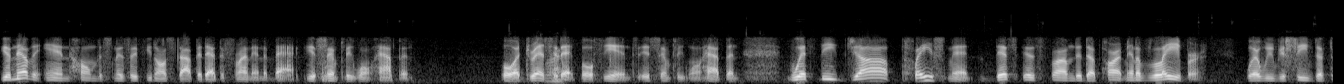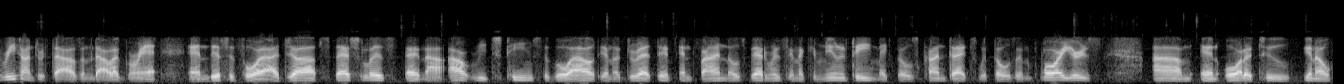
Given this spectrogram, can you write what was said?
You'll never end homelessness if you don't stop it at the front and the back. It simply won't happen. Or address right. it at both ends. It simply won't happen. With the job placement, this is from the Department of Labor where we received a $300,000 grant, and this is for our job specialists and our outreach teams to go out and address it and find those veterans in the community, make those contacts with those employers um, in order to, you know,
